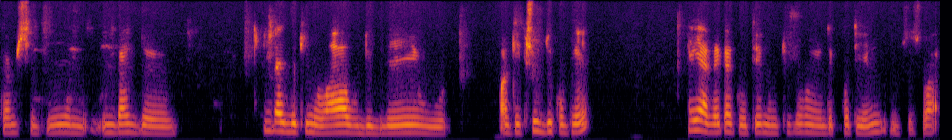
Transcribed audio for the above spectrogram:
comme je t'ai dit, une, base de, une base de quinoa ou de blé ou enfin, quelque chose de complet. Et avec à côté, donc toujours euh, des protéines. Donc ce soit,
